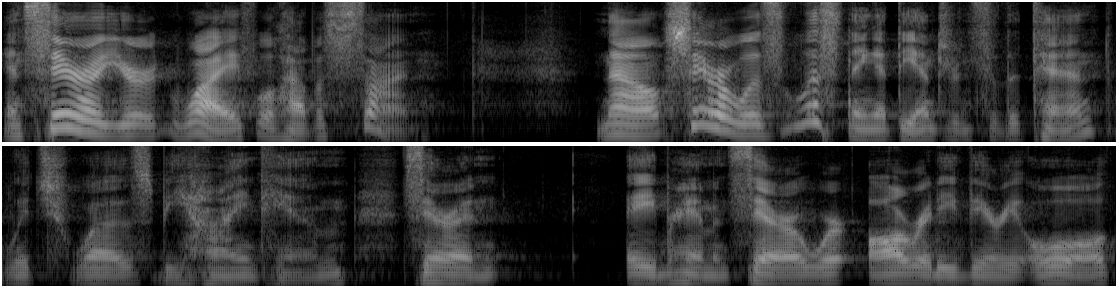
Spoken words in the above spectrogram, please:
and Sarah, your wife, will have a son. Now, Sarah was listening at the entrance of the tent, which was behind him. Sarah and Abraham and Sarah were already very old.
